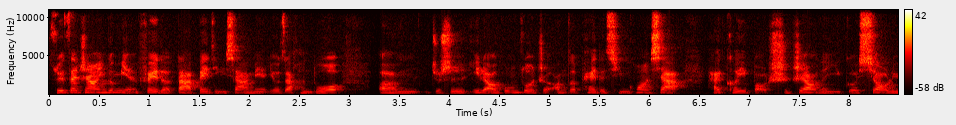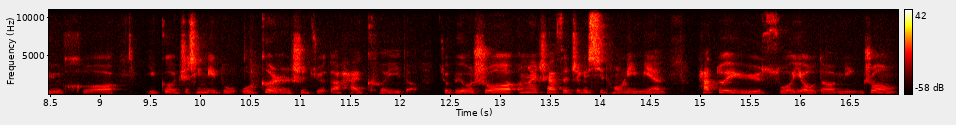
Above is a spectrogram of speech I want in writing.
所以在这样一个免费的大背景下面，又在很多嗯，就是医疗工作者 underpay 的情况下，还可以保持这样的一个效率和一个执行力度，我个人是觉得还可以的。就比如说 NHS 这个系统里面，它对于所有的民众。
